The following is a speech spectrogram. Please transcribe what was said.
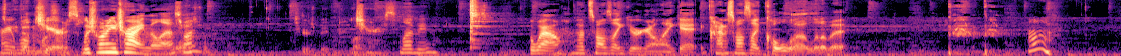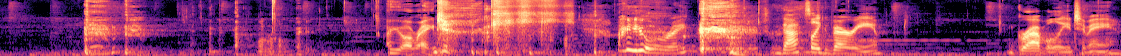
All right, well, cheers. mushrooms. Which one are you trying? The The last, last one? one. Cheers, baby. Love you. Cheers. Love you. Wow, that smells like you're gonna like it. It kind of smells like cola a little bit. Mm. Are you all right? Are you all right? That's like very gravelly to me.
